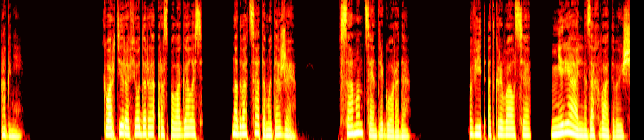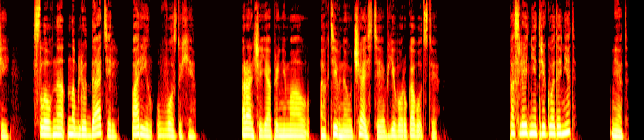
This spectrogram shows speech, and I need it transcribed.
огни. Квартира Федора располагалась на двадцатом этаже, в самом центре города. Вид открывался нереально захватывающий — словно наблюдатель парил в воздухе. Раньше я принимал активное участие в его руководстве. Последние три года нет? Нет.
